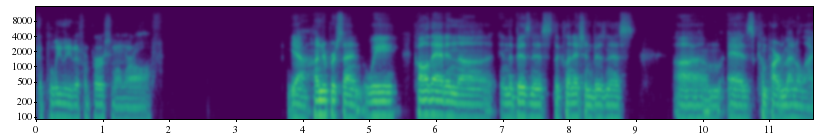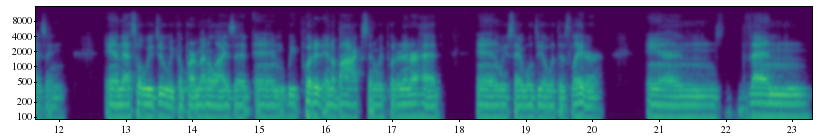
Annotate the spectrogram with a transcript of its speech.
completely different person when we're off. Yeah, 100%. We call that in the in the business, the clinician business, um, as compartmentalizing. And that's what we do. We compartmentalize it and we put it in a box and we put it in our head and we say we'll deal with this later. And then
